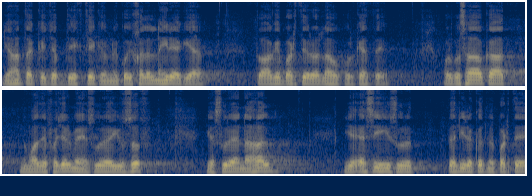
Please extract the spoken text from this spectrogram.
یہاں تک کہ جب دیکھتے کہ ان میں کوئی خلل نہیں رہ گیا تو آگے بڑھتے اور اللہ حکر کہتے۔ اور بسا اوقات نماز فجر میں سورہ یوسف یا سورہ نحل یا ایسی ہی صورت پہلی رکعت میں پڑھتے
